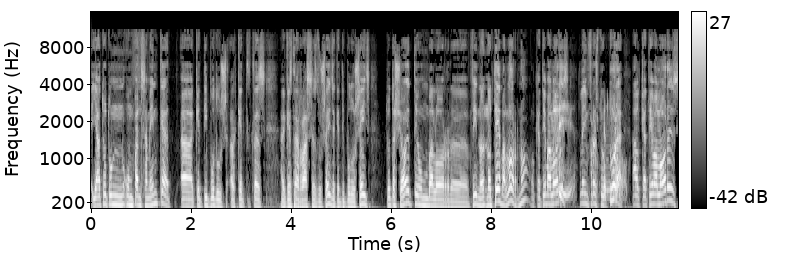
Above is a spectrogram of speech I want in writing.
hi ha tot un, un pensament que aquest tipus d'us, aquestes, aquestes races d'ocells, aquest tipus d'ocells, tot això té un valor... Eh, en fi, no, no té valor, no? El que té valor sí. és la infraestructura. El que té valor és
